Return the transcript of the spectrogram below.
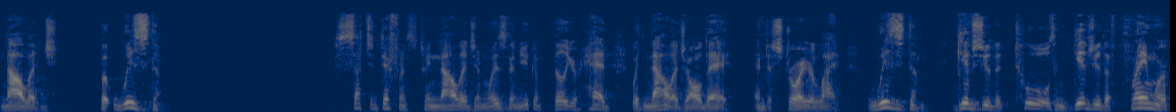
knowledge, but wisdom. Such a difference between knowledge and wisdom. You can fill your head with knowledge all day and destroy your life. Wisdom gives you the tools and gives you the framework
